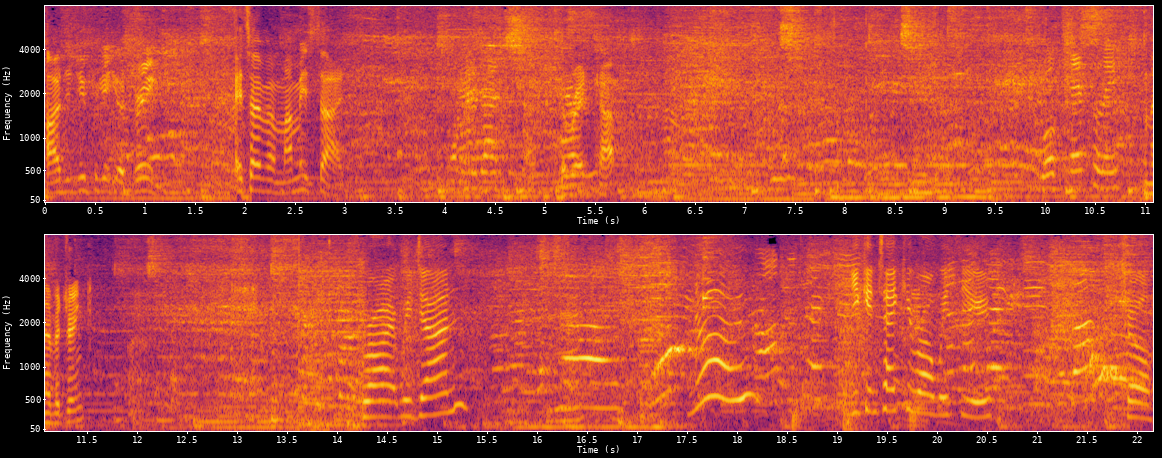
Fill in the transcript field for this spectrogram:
Oh, did you forget your drink? It's over mummy's side. The red cup. Walk carefully. And have a drink. Right, we're done? No. You can take your roll with you. Sure.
